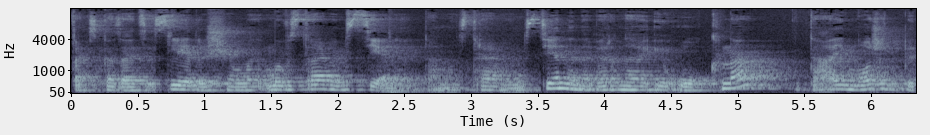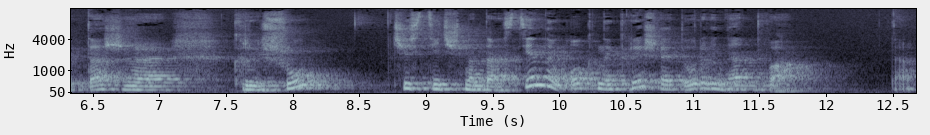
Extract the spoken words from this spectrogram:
так сказать, следующее. Мы, мы выстраиваем стены. Да, мы выстраиваем стены, наверное, и окна, да, и, может быть, даже крышу. Частично, да, стены, окна и крыша – это уровень А2. Да.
